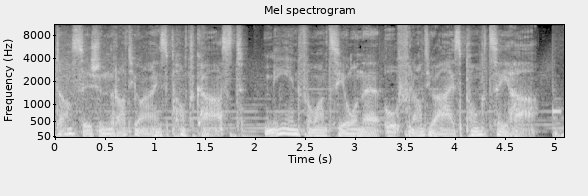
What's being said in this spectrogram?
Das ist ein Radio 1 Podcast. Mehr Informationen auf radio1.ch.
